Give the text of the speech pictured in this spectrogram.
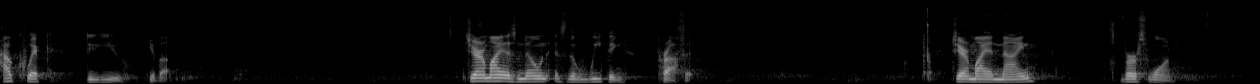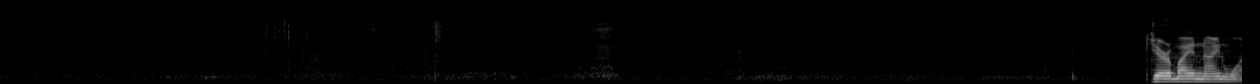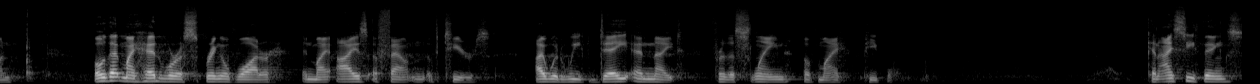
How quick do you give up? Jeremiah is known as the weeping prophet. Jeremiah 9, verse 1. Jeremiah 9 1. Oh, that my head were a spring of water and my eyes a fountain of tears. I would weep day and night for the slain of my people. Can I see things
